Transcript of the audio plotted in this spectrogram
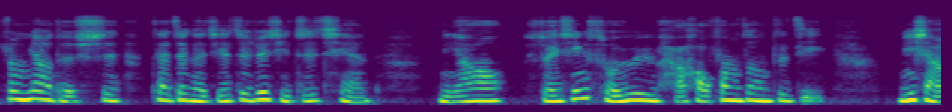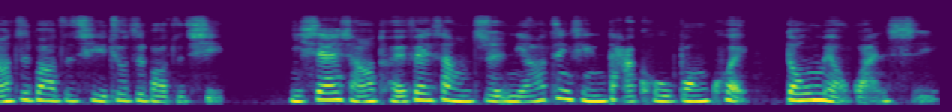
重要的是，在这个截止日期之前，你要随心所欲，好好放纵自己。你想要自暴自弃就自暴自弃，你现在想要颓废丧志，你要尽情大哭崩溃都没有关系。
